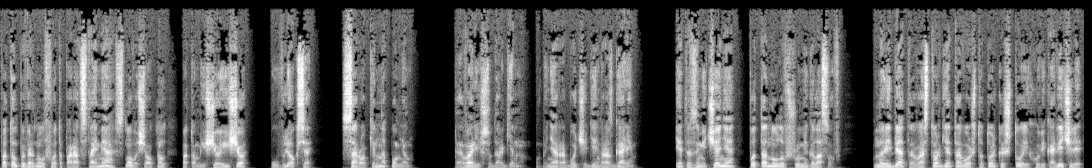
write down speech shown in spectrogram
потом повернул фотоаппарат стаймя, снова щелкнул, потом еще и еще. Увлекся. Сорокин напомнил. «Товарищ Сударгин, у меня рабочий день в разгаре». Это замечание потонуло в шуме голосов. Но ребята, в восторге от того, что только что их увековечили,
